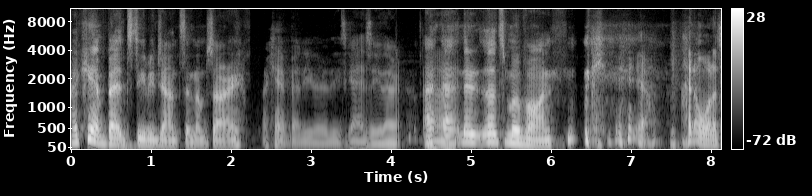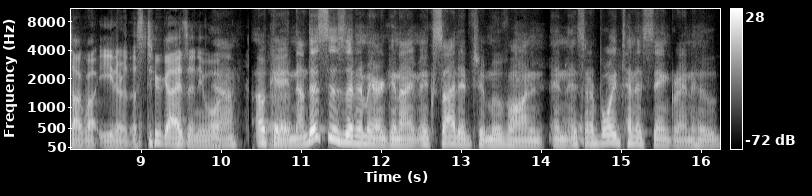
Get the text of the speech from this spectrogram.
I can't bet Stevie Johnson. I'm sorry. I can't bet either of these guys either. I, Uh, I, there, let's move on. yeah, I don't want to talk about either of those two guys anymore. Yeah. Okay. Uh, now this is an American. I'm excited to move on, and it's our boy Tennys Sandgren, who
